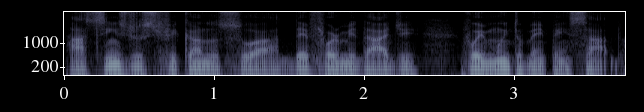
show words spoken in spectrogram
assim justificando sua deformidade, foi muito bem pensado.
